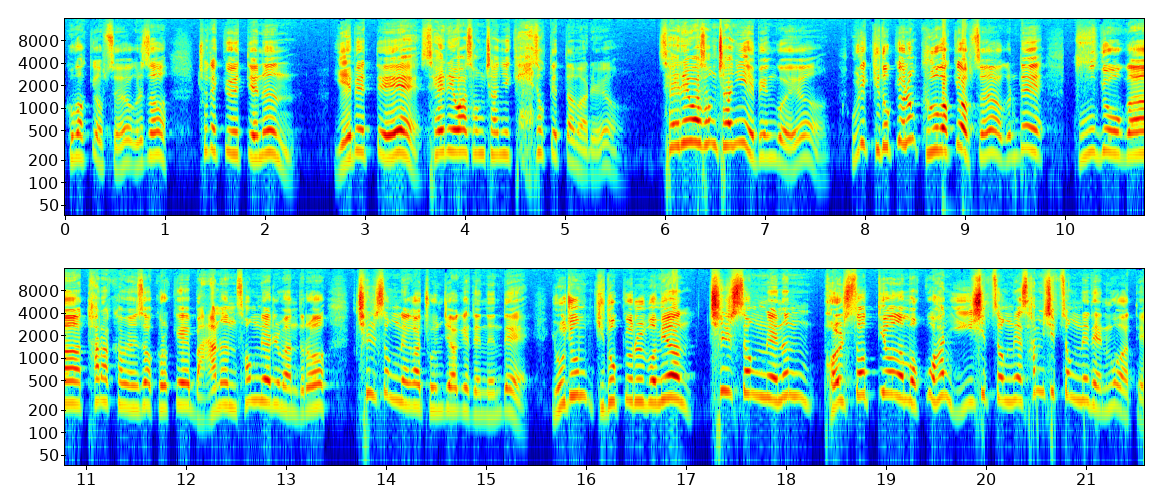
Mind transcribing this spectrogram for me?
그밖에 없어요. 그래서 초대교회 때는 예배 때에 세례와 성찬이 계속됐단 말이에요. 세례와 성찬이 예배인 거예요. 우리 기독교는 그거밖에 없어요. 그런데 구교가 타락하면서 그렇게 많은 성례를 만들어 칠성례가 존재하게 됐는데 요즘 기독교를 보면 칠성례는 벌써 뛰어넘었고 한 20성례, 30성례 되는 것 같아.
